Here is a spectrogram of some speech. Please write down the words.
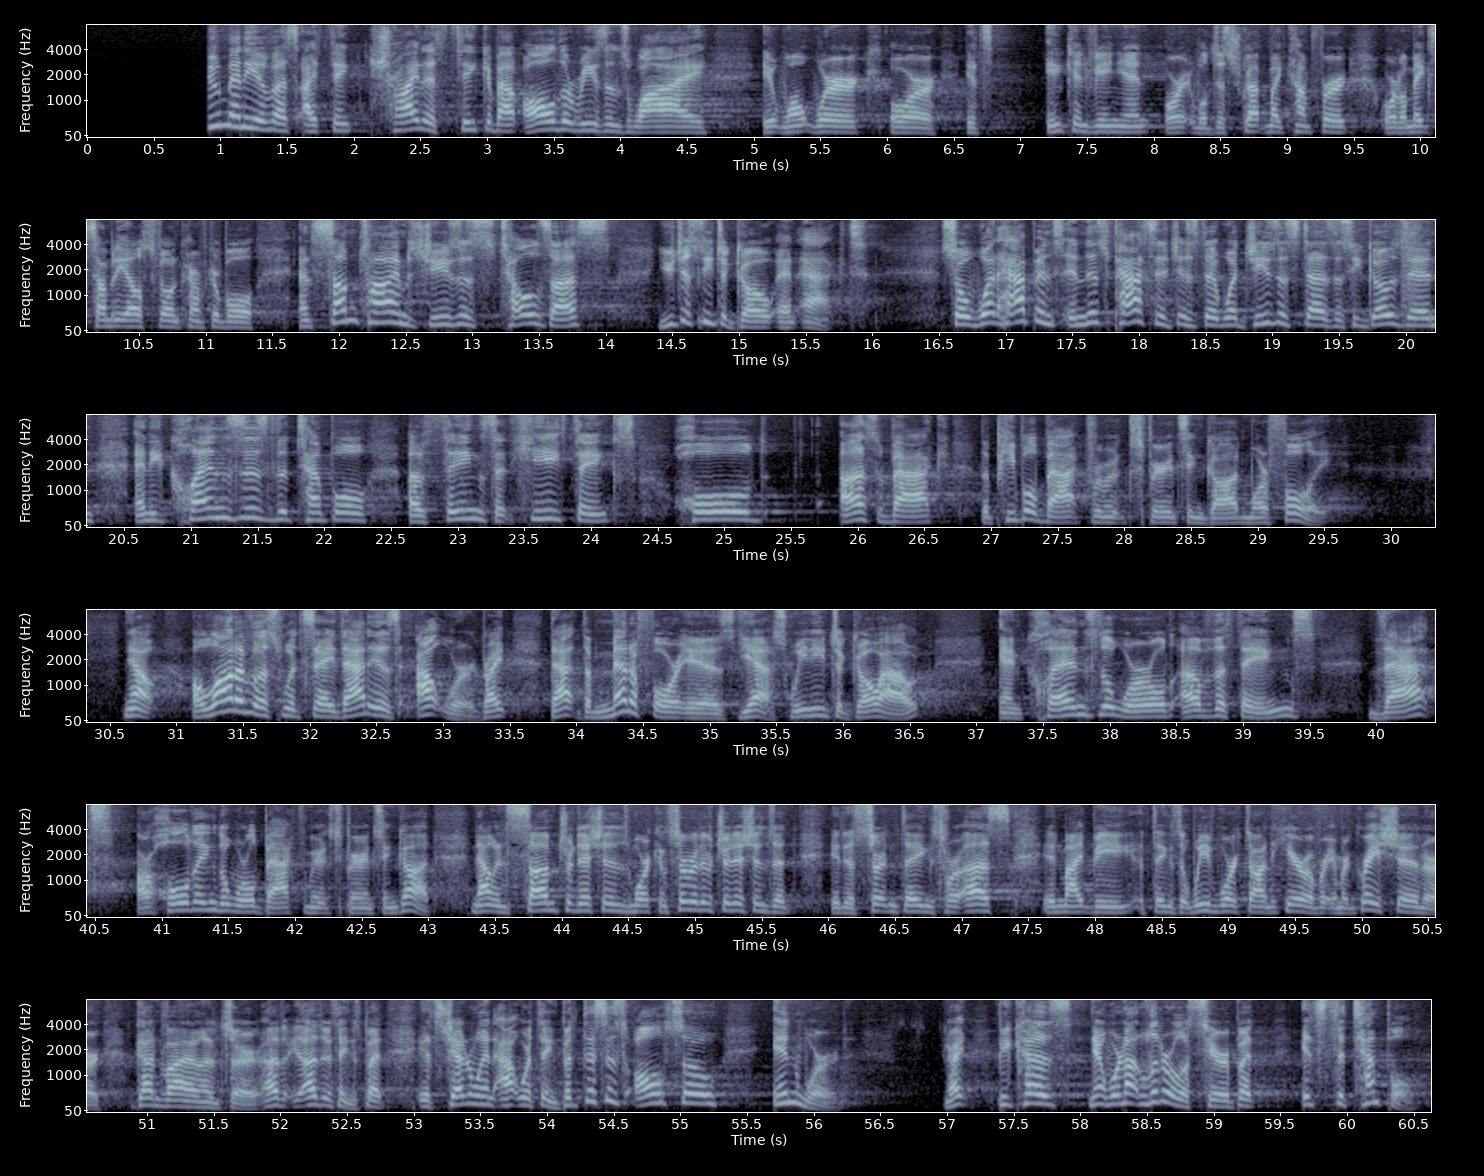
Too many of us, I think, try to think about all the reasons why it won't work or it's inconvenient or it will disrupt my comfort or it'll make somebody else feel uncomfortable. And sometimes Jesus tells us, you just need to go and act. So, what happens in this passage is that what Jesus does is he goes in and he cleanses the temple of things that he thinks hold us back, the people back from experiencing God more fully. Now, a lot of us would say that is outward, right? That the metaphor is yes, we need to go out and cleanse the world of the things that are holding the world back from experiencing God. Now, in some traditions, more conservative traditions, it, it is certain things. For us, it might be things that we've worked on here over immigration or gun violence or other, other things, but it's generally an outward thing. But this is also inward, right? Because, you we're not literalists here, but it's the temple.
